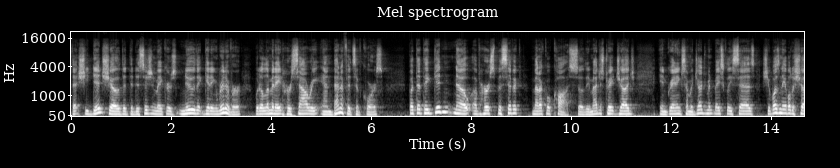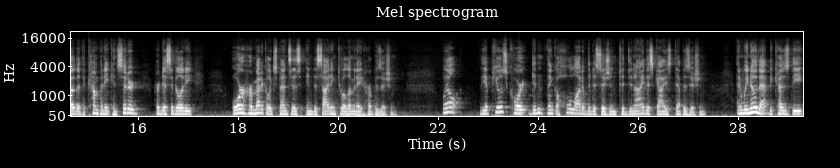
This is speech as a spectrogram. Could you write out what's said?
that she did show that the decision makers knew that getting rid of her would eliminate her salary and benefits, of course, but that they didn't know of her specific medical costs. So the magistrate judge, in granting summary judgment, basically says she wasn't able to show that the company considered her disability or her medical expenses in deciding to eliminate her position. Well, the appeals court didn't think a whole lot of the decision to deny this guy's deposition, and we know that because the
